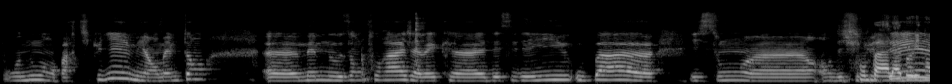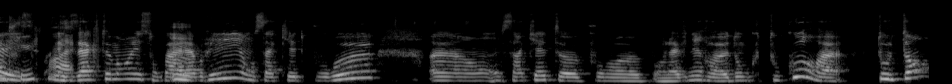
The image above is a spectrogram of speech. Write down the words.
pour nous en particulier, mais en même temps, euh, même nos entourages avec euh, des CDI ou pas, euh, ils sont en Ils difficulté. sont pas à l'abri non Ils- plus. ouais. Exactement, ils sont pas à Mm. l'abri. On s'inquiète pour eux. on s'inquiète pour, pour l'avenir, donc tout court, tout le temps.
